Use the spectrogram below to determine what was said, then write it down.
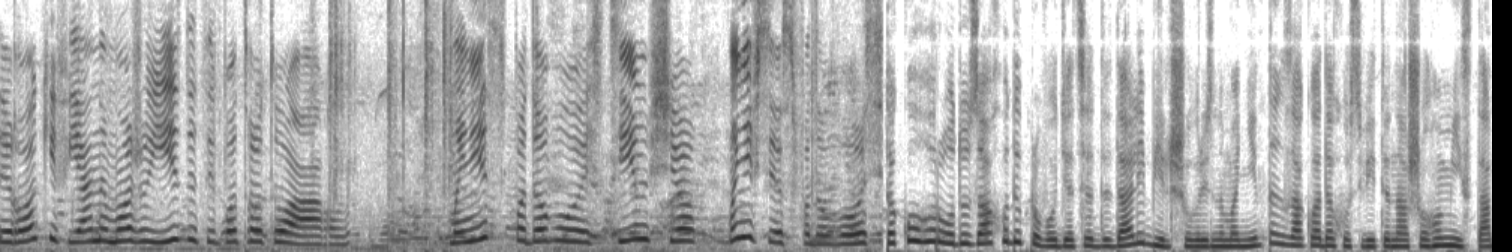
років я не можу їздити по тротуару. Мені сподобалось тим, що мені все сподобалось. Такого роду заходи проводяться дедалі більше у різноманітних закладах освіти нашого міста.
